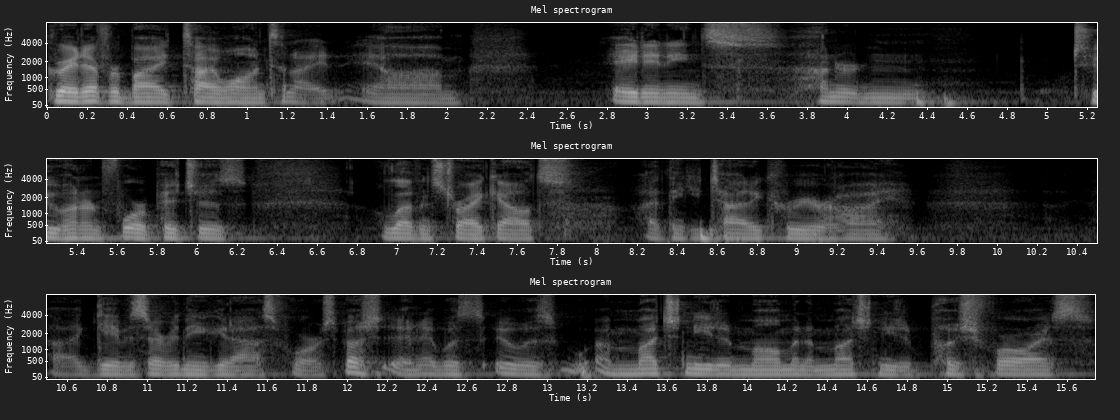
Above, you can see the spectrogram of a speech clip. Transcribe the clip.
great effort by Taijuan tonight. Um, eight innings, 102, 104 pitches, 11 strikeouts. I think he tied a career high. Uh, gave us everything you could ask for, especially, and it was it was a much needed moment, a much needed push for us,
